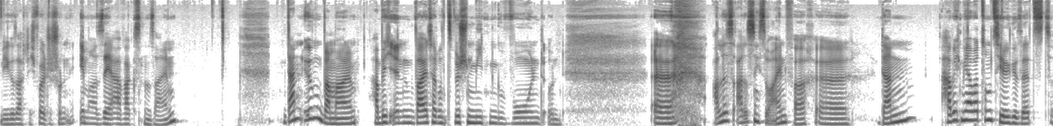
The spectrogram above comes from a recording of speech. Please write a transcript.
wie gesagt, ich wollte schon immer sehr erwachsen sein. Dann irgendwann mal habe ich in weiteren Zwischenmieten gewohnt und äh, alles, alles nicht so einfach. Äh, dann habe ich mir aber zum Ziel gesetzt.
